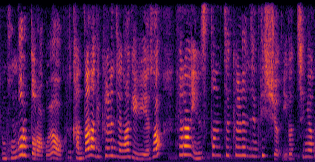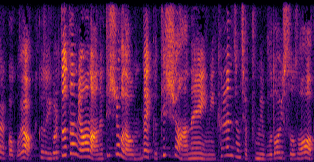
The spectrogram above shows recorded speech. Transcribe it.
좀 번거롭더라고요. 그래서 간단하게 클렌징 하기 위해서 헤라 인스턴트 클렌징 티슈 이거 챙겨갈 거고요. 그래서 이걸 뜯으면 안에 티슈가 나오는데 그 티슈 안에 이미 클렌징 제품이 묻어있어서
